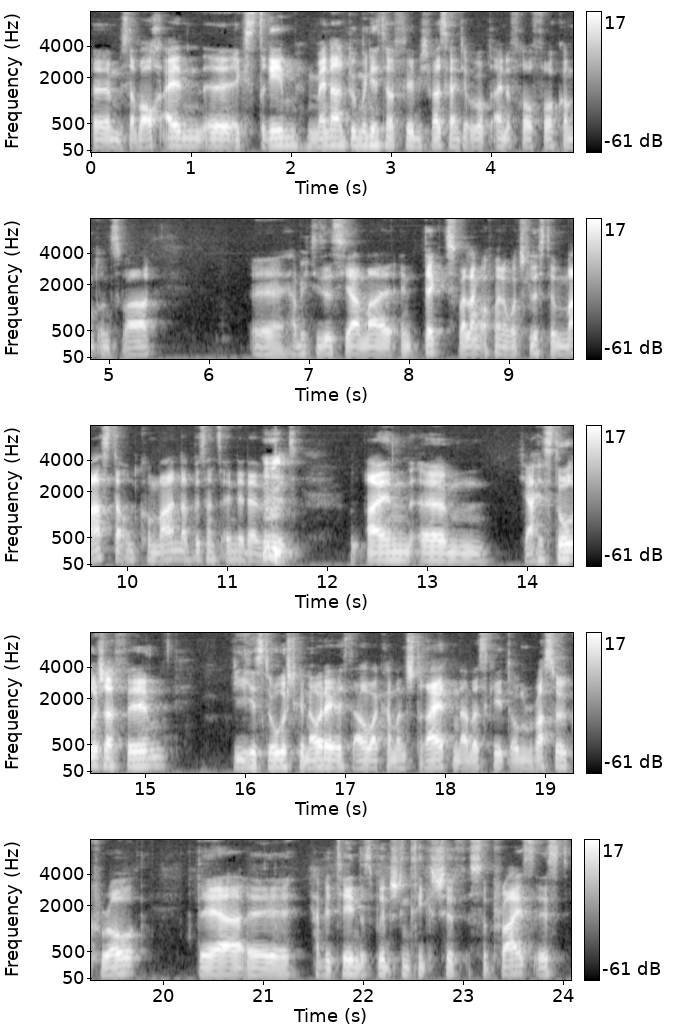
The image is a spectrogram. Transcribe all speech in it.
Ähm, ist aber auch ein äh, extrem männerdominierter Film. Ich weiß gar nicht, ob überhaupt eine Frau vorkommt. Und zwar äh, habe ich dieses Jahr mal entdeckt, war lang auf meiner Watchliste, Master und Commander bis ans Ende der Welt. Hm. Ein ähm, ja, historischer Film. Wie historisch genau der ist, darüber kann man streiten, aber es geht um Russell Crowe, der äh, Kapitän des britischen Kriegsschiffs Surprise ist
